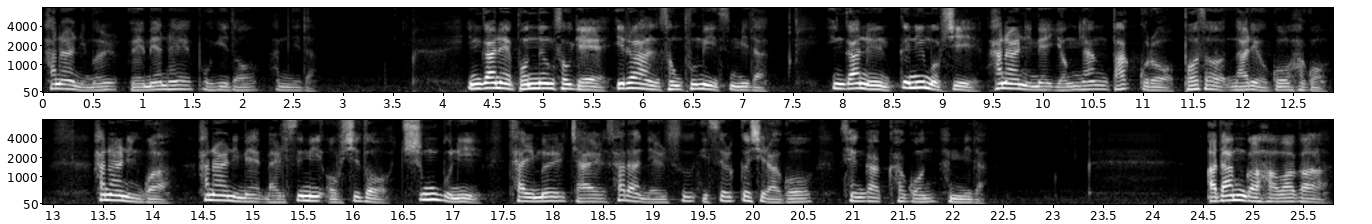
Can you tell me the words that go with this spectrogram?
하나님을 외면해 보기도 합니다. 인간의 본능 속에 이러한 성품이 있습니다. 인간은 끊임없이 하나님의 영향 밖으로 벗어나려고 하고 하나님과 하나님의 말씀이 없이도 충분히 삶을 잘 살아낼 수 있을 것이라고 생각하곤 합니다. 아담과 하와가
